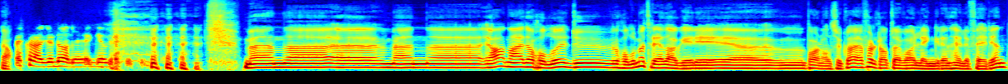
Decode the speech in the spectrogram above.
ja. Beklager dårlig geografi. men, uh, men, Ja, nei, det holder. Du holder med tre dager i, på Arendalsuka. Jeg følte at det var lenger enn hele ferien.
